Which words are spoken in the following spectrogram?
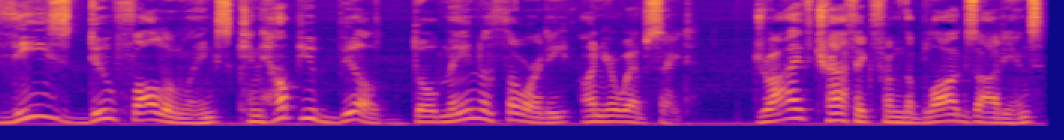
These do follow links can help you build domain authority on your website, drive traffic from the blog's audience,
